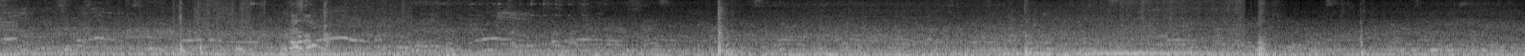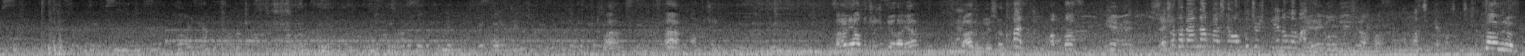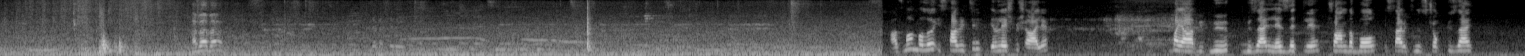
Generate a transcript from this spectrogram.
Ha. Altı çocuk. Sana niye altı çocuk diyorlar ya? Rahat Bak Abbas. Niye mi? Reşat'a benden başka altı çocuk diyen olamaz. Gerek olduğu için Abbas. Allah çıkacak. Tanrım. Hebe be. Demesen iyi. Azman balığı istavritin birleşmiş hali. Bayağı büyük, güzel, lezzetli. Şu anda bol. İstavritimiz çok güzel.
